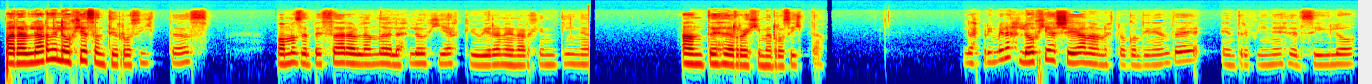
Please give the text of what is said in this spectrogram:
Para hablar de logias antirrosistas, vamos a empezar hablando de las logias que hubieron en Argentina antes del régimen rosista. Las primeras logias llegan a nuestro continente entre fines del siglo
